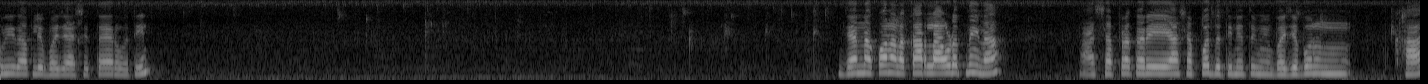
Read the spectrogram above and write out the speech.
कुरकुरीत आपले भजे असे तयार होतील. ज्यांना कोणाला कारला आवडत नाही ना अशा प्रकारे अशा पद्धतीने तुम्ही भजे बनवून खा.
